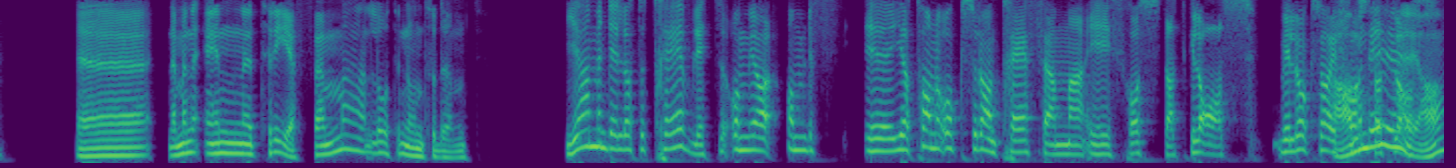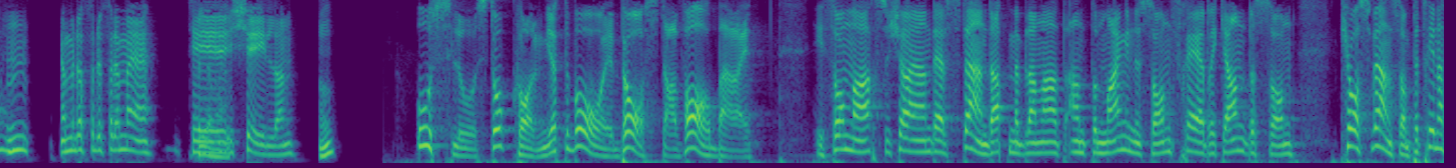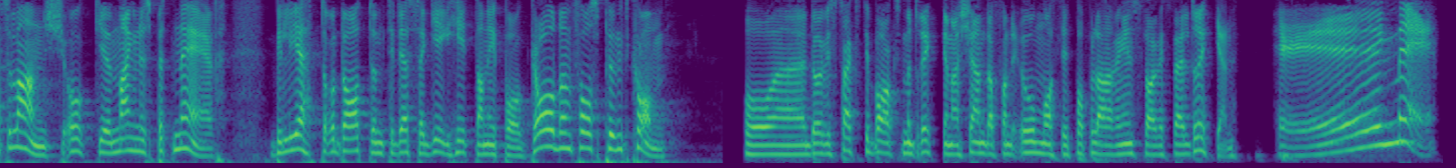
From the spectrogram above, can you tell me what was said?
Eh, nej, men en 3-5 låter nog inte så dumt. Ja, men det låter trevligt. Om jag, om det, eh, jag tar nog också då en 3-5 i frostat glas. Vill du också ha i Ja, men frostat det- glas? ja. Mm. ja, men då får du följa med till Följa med. kylen. Oslo, Stockholm, Göteborg, Båstad, Varberg. I sommar så kör jag en del stand-up med bland annat Anton Magnusson, Fredrik Andersson, K. Svensson, Petrina Solange och eh, Magnus Bettner. Biljetter och datum till dessa gig hittar ni på gardenfors.com. Och eh, då är vi strax tillbaks med dryckerna kända från det omåttligt populära inslaget Välj drycken. Häng med!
